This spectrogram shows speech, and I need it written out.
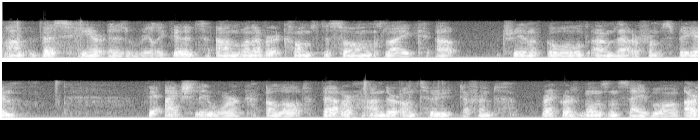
and this here is really good and whenever it comes to songs like uh, Train of Gold and Letter from Spain they actually work a lot better and they're on two different records. One's inside one, or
